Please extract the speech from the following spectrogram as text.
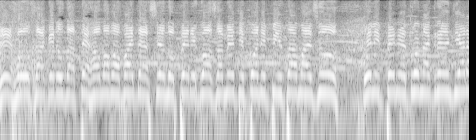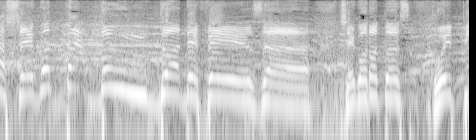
Errou o zagueiro da Terra Nova, vai descendo perigosamente, pode pintar mais um. Ele penetrou na grande área, chegou travando a defesa. Chegou todos, o Ipiranga.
